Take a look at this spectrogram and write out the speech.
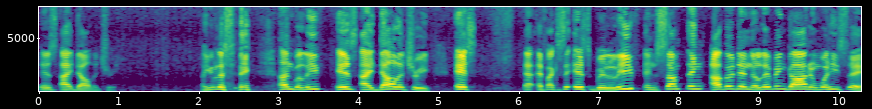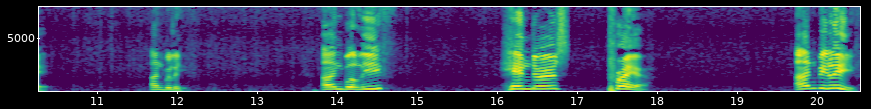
is idolatry. Are you listening? Unbelief is idolatry. It's, uh, if I can say, it's belief in something other than the living God and what He said. Unbelief. Unbelief hinders prayer. Unbelief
